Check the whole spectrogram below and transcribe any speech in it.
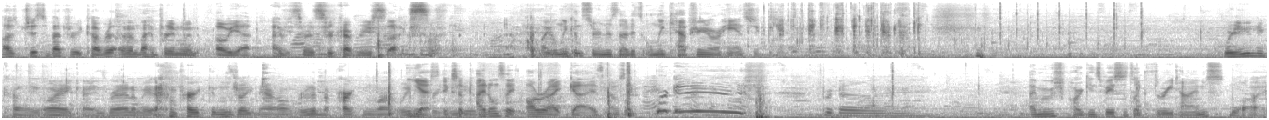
I was just about to recover it, and then my brain went, "Oh yeah, Ivysaur's recovery sucks." My only concern is that it's only capturing our hands. We're Union Carly. All right, guys, we're at a Perkins right now. We're in the parking lot waiting Yes, for except Ian. I don't say, alright, guys. I was like, Perkins. Perkins. I moved parking spaces like three times Why?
